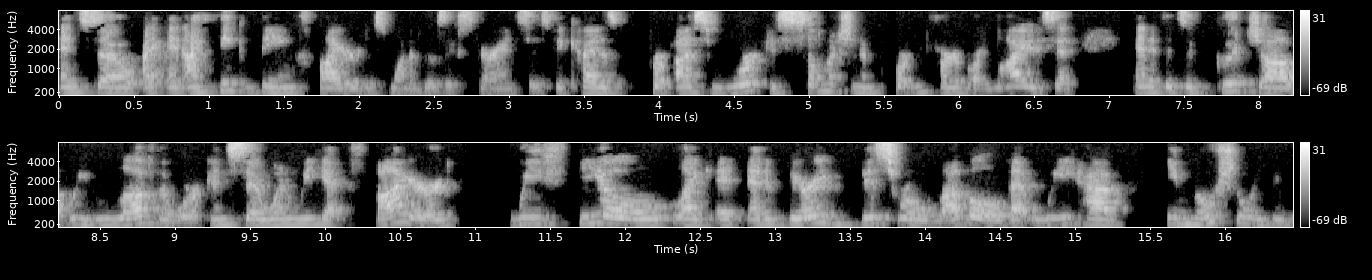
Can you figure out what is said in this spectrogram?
and so I and I think being fired is one of those experiences because for us work is so much an important part of our lives. And and if it's a good job we love the work. And so when we get fired we feel like at, at a very visceral level that we have emotionally been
